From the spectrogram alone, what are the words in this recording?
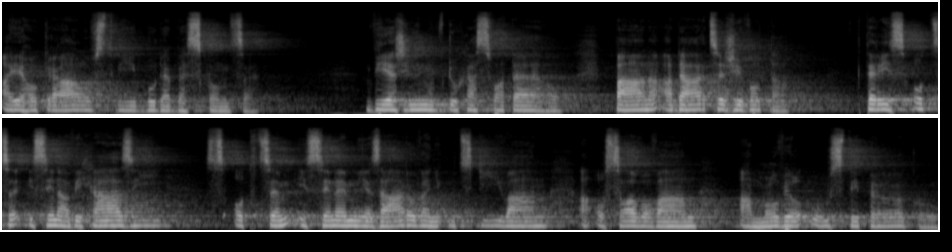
a jeho království bude bez konce. Věřím v Ducha Svatého, Pána a dárce života, který z Otce i Syna vychází, s Otcem i Synem je zároveň uctíván a oslavován a mluvil ústy proroků.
